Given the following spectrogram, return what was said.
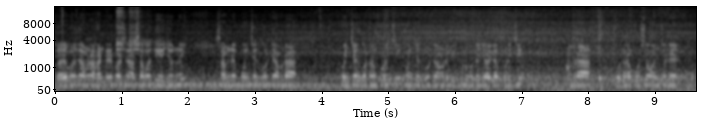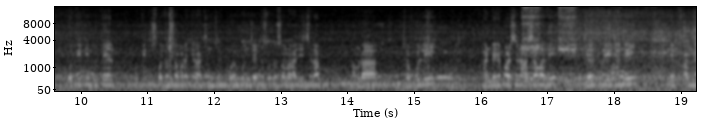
জয় বলতে আমরা হান্ড্রেড পার্সেন্ট আশাবাদী এই জন্যই সামনে পঞ্চায়েত ভোটে আমরা পঞ্চায়েত গঠন করেছি, পঞ্চায়েত ভোটে আমরা বিপুল ভোটে জয়লাভ করেছি। আমরা প্রধানপুরসা অঞ্চলের প্রতিটি বুথের প্রতিটি সদস্য, আমরা এখানে আছেন পঞ্চায়েতের সদস্য আমরা হাজির ছিলাম। আমরা সকলেই হান্ড্রেড পার্সেন্ট আশাবাদী, যেহেতু এই জন্যেই যে সামনে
